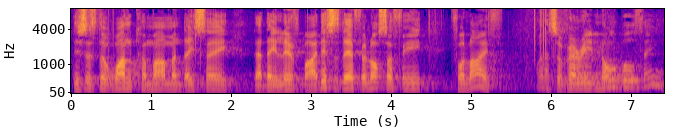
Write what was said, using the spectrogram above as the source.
This is the one commandment they say that they live by. This is their philosophy for life. Well, that's a very noble thing.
